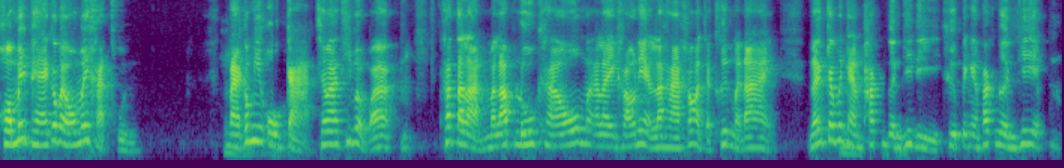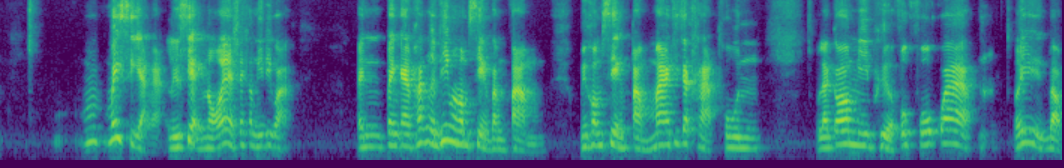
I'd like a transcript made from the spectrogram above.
พอไม่แพ้ก็แปลว่าไม่ขาดทุน แต่ก็มีโอกาสใช่ไหมที่แบบว่า ถ้าตลาดมารับรู้เขามาอะไรเขาเนี่ย ราคาเขาอาจจะขึ้นมาได้ นั้นก็เป็นการพักเงินที่ดี คือเป็นการพักเงินที่ไม่ไม่เสี่ยงอะ หรือเสี่ยงน้อยอะใช้คำนี้ดีกว่า เป็นเป็นการพักเงินที่มีความเสี่ยงต่ำๆมีความเสี่ยงต่ำมากที่จะขาดทุน แล้วก็มีเผื่อฟุกๆว่า เฮ้ยแบบ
